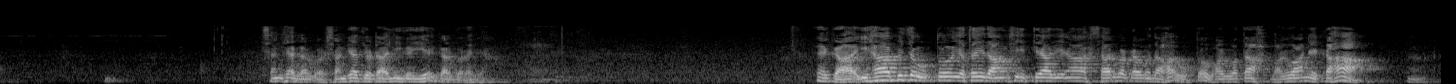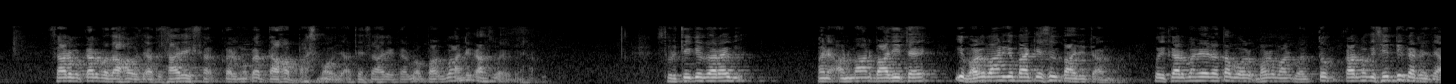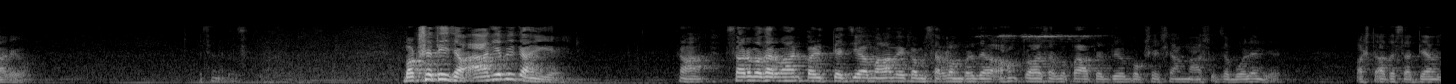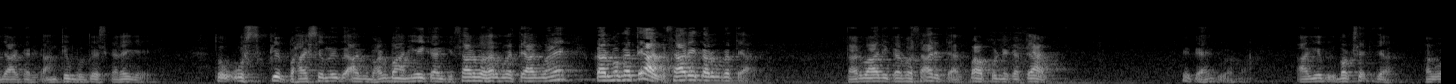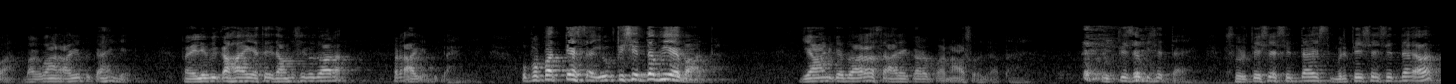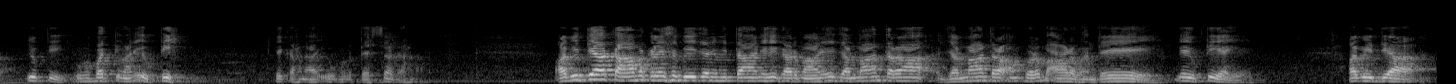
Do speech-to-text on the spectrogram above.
संख्या गड़बड़, संख्या जो डाली गई है, गड़बड़ है यहाँ। कहा यह भी तो उक्तो यथादांश इत्यादि ना सर्वकर्मदाह उक्तो भगवता। भगवान ने कहा सर्वकर्मदाह हो जाते सारे कर्मों का दाह भस्म हो जाते हैं, सारे कर्म। भगवान ने कहा स्वयं यहाँ श्रुति के द्वारा भी, मैंने अनुमान बाधित है, ये भगवान के वाक्य से भी बाधित है अनुमान। कोई कर्म नहीं रहता भगवान बोल तुम कर्म की सिद्धि करने जा रहे हो। बक्षती जा आगे भी कहेंगे। कहा, सर्वधर्मान परित्यज्य महामेकम सर्वम ब्रज अहम तो सर्व पाप मोक्ष श्याम से बोलेंगे। अष्टादश अध्याय में जाकर के अंतिम उपदेश करेंगे। तो उसके भाष्य में भी आगे भगवान यही कहेंगे, सर्वधर्म का त्याग माने कर्म का त्याग, सारे कर्म का त्याग। धर्मादि कर्म, सारे त्याग, पाप पुण्य का त्याग। ये कहेंगे भगवान। आगे भी बक्षत जा, भगवान भगवान आगे भी कहेंगे। पहले भी कहा यथे धामसी के द्वारा और आगे भी कहेंगे। उपपत्य से युक्ति सिद्ध भी है बात। ज्ञान के द्वारा सारे कर्म का नाश हो जाता है। युक्ति से भी सिद्ध है। श्रुति से सिद्ध है, स्मृति से सिद्ध है और युक्ति, उपपत्ति माने युक्ति। ये कहना है, उपपत्ति कहा। अविद्या काम क्लेश बीज निमित्ता ही कर्माणी जन्मांतरा, जन्मांतर अंकुरम आरभंते ये युक्ति है ये। अविद्या,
